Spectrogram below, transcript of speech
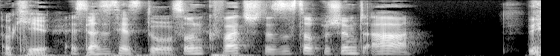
okay, Es- das ist jetzt doof. So ein Quatsch, das ist doch bestimmt A. ja,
